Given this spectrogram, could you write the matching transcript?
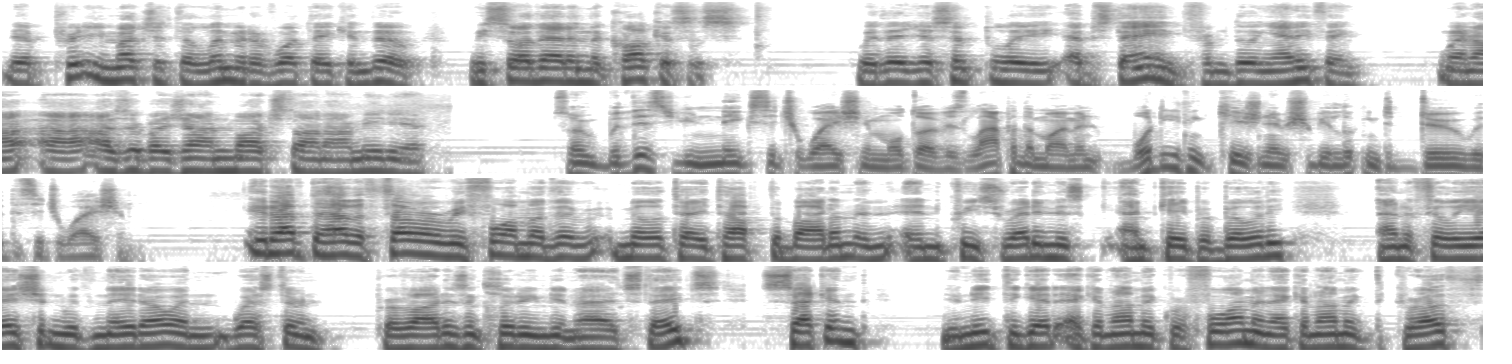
they're pretty much at the limit of what they can do. We saw that in the Caucasus, where they just simply abstained from doing anything when uh, Azerbaijan marched on Armenia. So, with this unique situation in Moldova's lap at the moment, what do you think Kishinev should be looking to do with the situation? You'd have to have a thorough reform of the military top to bottom and, increase readiness and capability and affiliation with NATO and Western providers, including the United States. Second, you need to get economic reform and economic growth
